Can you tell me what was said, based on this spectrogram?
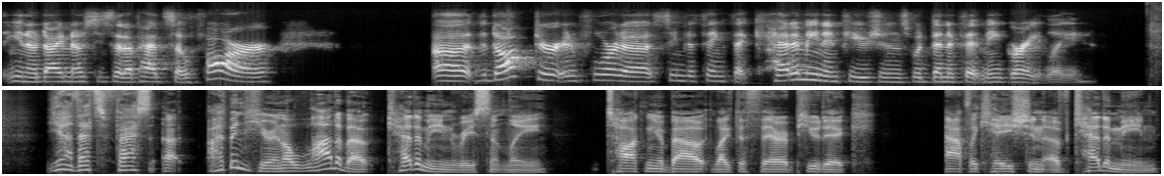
you know, diagnoses that I've had so far uh, the doctor in Florida seemed to think that ketamine infusions would benefit me greatly. Yeah, that's fast. Uh, I've been hearing a lot about ketamine recently, talking about like the therapeutic application of ketamine,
